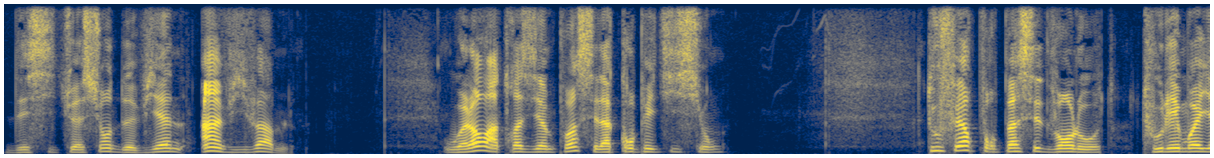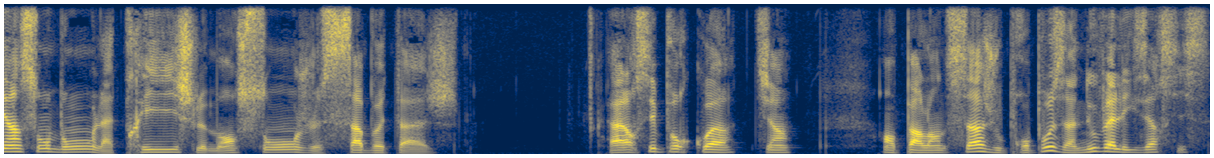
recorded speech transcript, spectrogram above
des situations deviennent invivables. Ou alors un troisième point, c'est la compétition. Tout faire pour passer devant l'autre. Tous les moyens sont bons, la triche, le mensonge, le sabotage. Alors c'est pourquoi, tiens, en parlant de ça, je vous propose un nouvel exercice.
